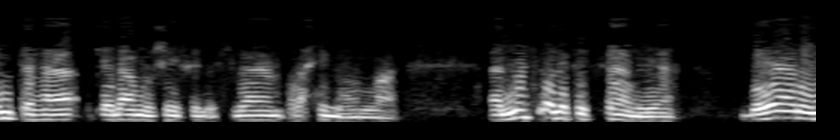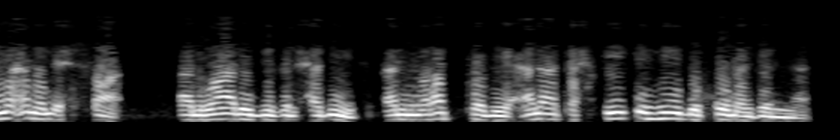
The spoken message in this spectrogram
انتهى كلام شيخ الإسلام رحمه الله. المسألة الثانية بيان معنى الإحصاء الوارد في الحديث المرتب على تحقيقه دخول الجنة.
